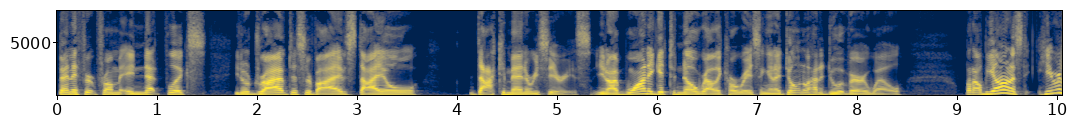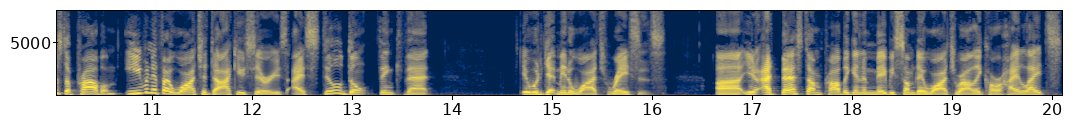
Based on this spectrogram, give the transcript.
benefit from a Netflix, you know, Drive to Survive style documentary series. You know, I want to get to know rally car racing and I don't know how to do it very well. But I'll be honest, here's the problem. Even if I watch a docu series, I still don't think that it would get me to watch races. Uh, you know, at best, I'm probably gonna maybe someday watch rally car highlights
